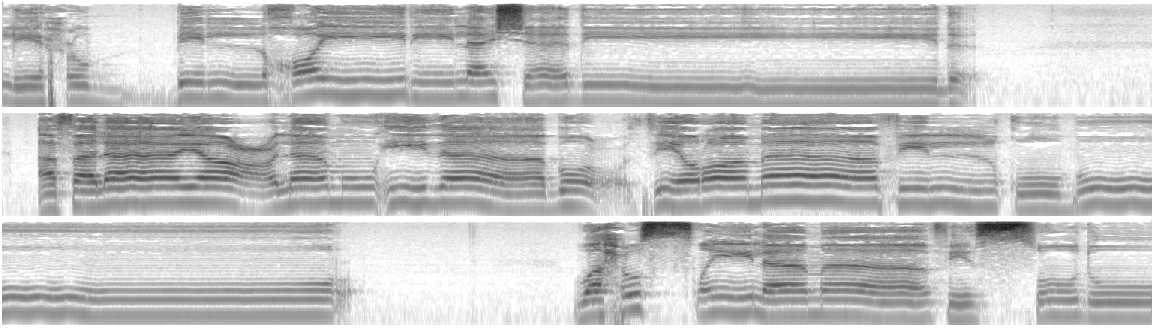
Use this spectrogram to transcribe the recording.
لِحُبِّ الْخَيْرِ لَشَدِيدٌ افلا يعلم اذا بعثر ما في القبور وحصل ما في الصدور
